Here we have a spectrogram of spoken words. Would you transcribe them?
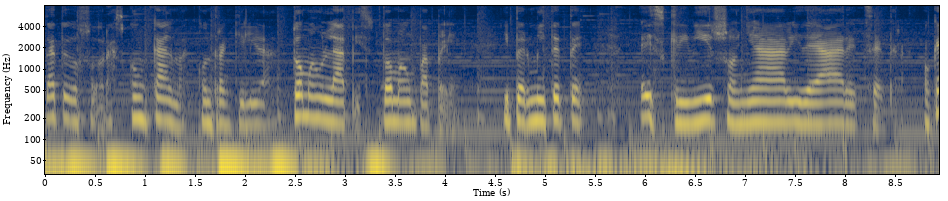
date dos horas, con calma, con tranquilidad. Toma un lápiz, toma un papel y permítete escribir, soñar, idear, etc. ¿Ok?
